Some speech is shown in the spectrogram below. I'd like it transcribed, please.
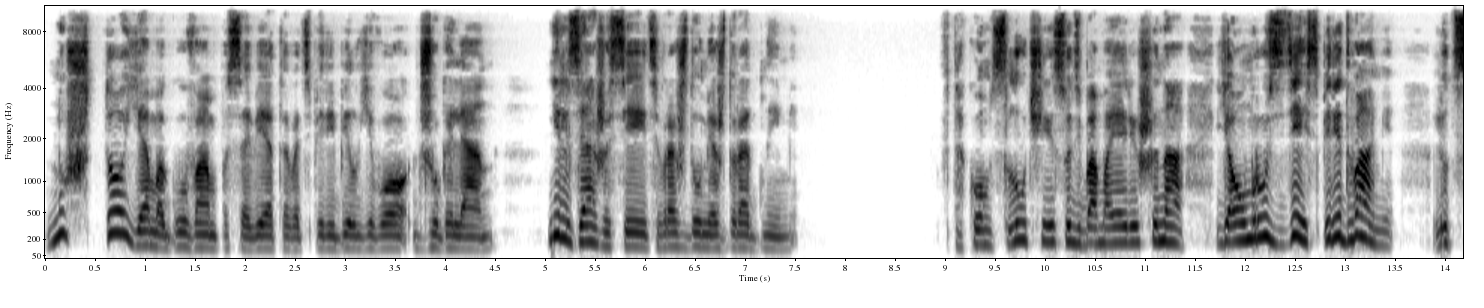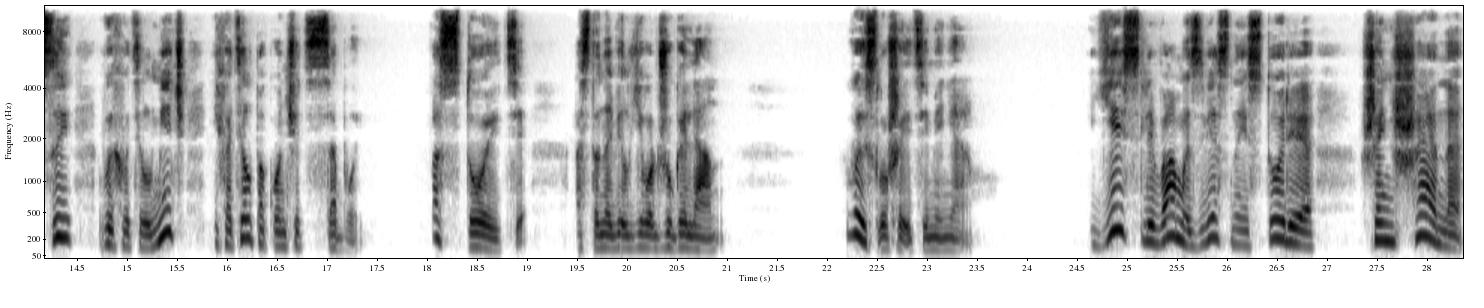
«Ну что я могу вам посоветовать?» — перебил его Джугалян. «Нельзя же сеять вражду между родными». «В таком случае судьба моя решена. Я умру здесь, перед вами». Люци выхватил меч и хотел покончить с собой. «Постойте», — остановил его Джугэлян. «Выслушайте меня. Если вам известна история Шэньшэна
